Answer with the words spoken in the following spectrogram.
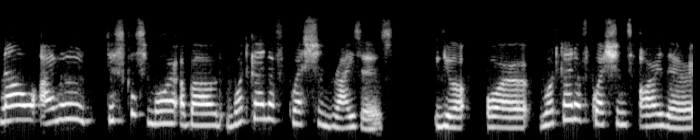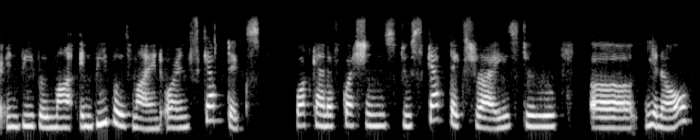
now I will discuss more about what kind of question rises your, or what kind of questions are there in people in people's mind or in skeptics. What kind of questions do skeptics rise to, uh, you know,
